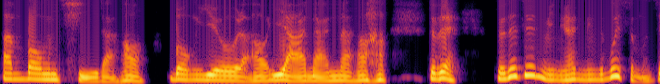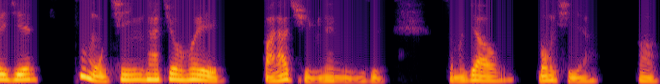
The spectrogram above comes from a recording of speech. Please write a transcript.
安梦琪啦，哈，梦优啦，哈，亚楠啦，哈，对不对？有在这名女孩子名字，为什么这些父母亲他就会？把它取名的名字，什么叫蒙奇啊？啊，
